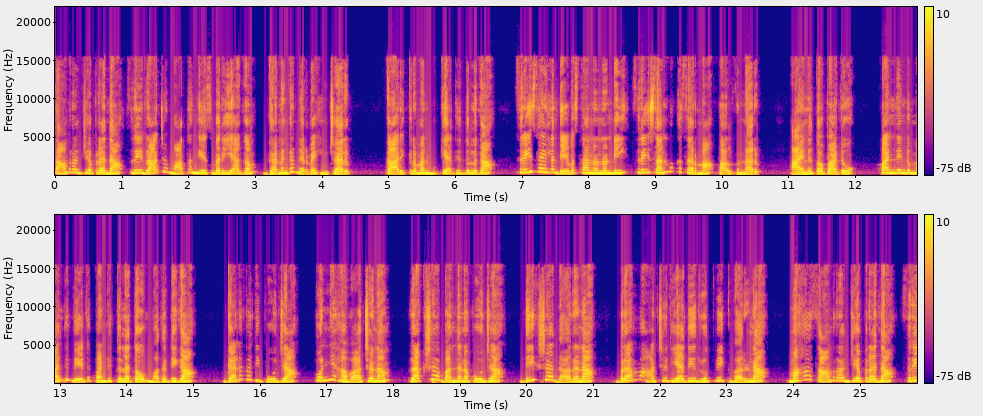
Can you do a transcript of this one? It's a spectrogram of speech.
సామ్రాజ్యప్రద శ్రీ రాజ మాతంగేశ్వరి యాగం ఘనంగా నిర్వహించారు. కార్యక్రమాన్ని ముఖ్య అతిథులుగా శ్రీశైలం దేవస్థానం నుండి శ్రీ సన్ముఖ శర్మ పాల్గొన్నారు. ఆయనతో పాటు పన్నెండు మంది వేద పండితులతో మొదటిగా గణపతి పూజ పుణ్య వాచనం రక్షా బంధన పూజ దీక్షా ధారణ బ్రహ్మ ఆచార్యాది ఋత్విక్ వరుణ మహా సామ్రాజ్యప్రద శ్రీ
